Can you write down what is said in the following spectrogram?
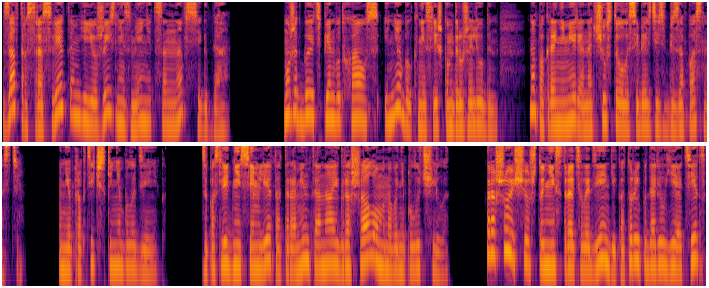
Завтра с рассветом ее жизнь изменится навсегда. Может быть, Пенвуд-хаус и не был к ней слишком дружелюбен, но, по крайней мере, она чувствовала себя здесь в безопасности. У нее практически не было денег. За последние семь лет от Араминта она и гроша ломаного не получила. Хорошо еще, что не истратила деньги, которые подарил ей отец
